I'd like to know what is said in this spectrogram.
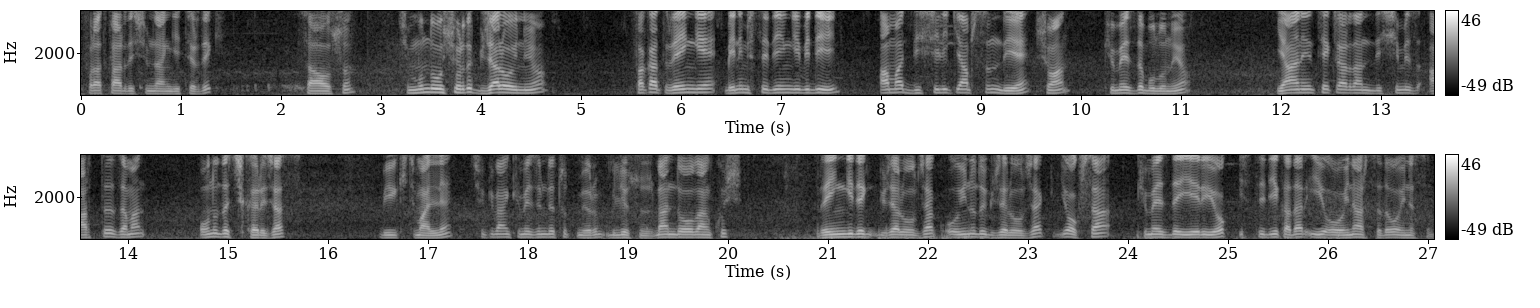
Fırat kardeşimden getirdik. Sağ olsun. Şimdi bunu da uçurduk. Güzel oynuyor. Fakat rengi benim istediğim gibi değil. Ama dişilik yapsın diye şu an kümezde bulunuyor. Yani tekrardan dişimiz arttığı zaman onu da çıkaracağız. Büyük ihtimalle. Çünkü ben kümezimde tutmuyorum. Biliyorsunuz bende olan kuş rengi de güzel olacak. Oyunu da güzel olacak. Yoksa kümezde yeri yok. İstediği kadar iyi oynarsa da oynasın.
